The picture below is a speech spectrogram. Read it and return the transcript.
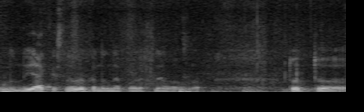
ну, неякісно виконана поверхнева робота. Тобто,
